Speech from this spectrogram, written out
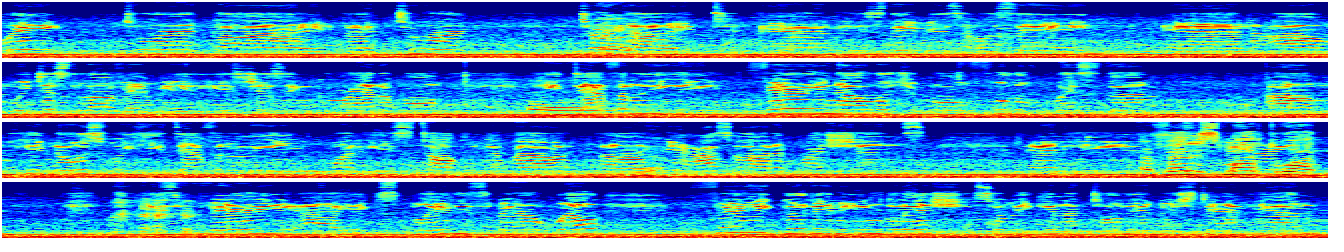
great tour guide, a tour tour guide, and his name is Jose, and um, we just love him. He, he's just incredible. Oh. He definitely very knowledgeable, full of wisdom. Um, he knows what he definitely what he's talking about. Uh, yeah. We ask a lot of questions, and he's a very smart very, one. He's very uh, he explains very well, very good in English, so we can totally understand him.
